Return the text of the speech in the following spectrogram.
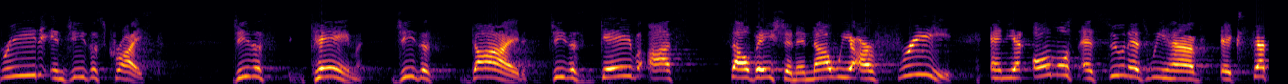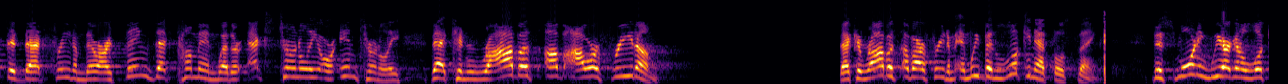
freed in Jesus Christ. Jesus came. Jesus died. Jesus gave us salvation and now we are free. And yet almost as soon as we have accepted that freedom, there are things that come in, whether externally or internally, that can rob us of our freedom. That can rob us of our freedom. And we've been looking at those things. This morning we are going to look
